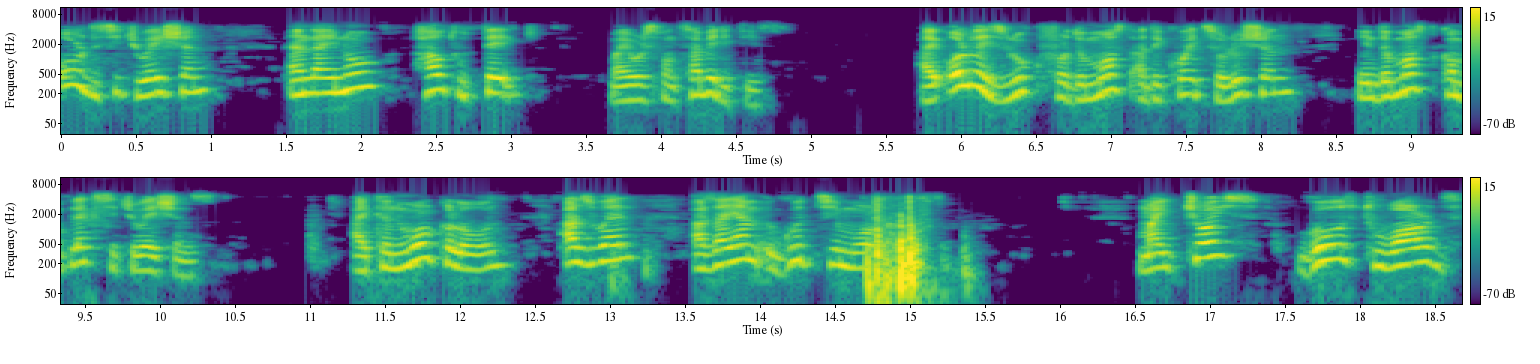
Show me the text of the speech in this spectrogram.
all the situation, and I know how to take my responsibilities. I always look for the most adequate solution in the most complex situations. I can work alone as well as I am a good team worker. My choice goes towards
